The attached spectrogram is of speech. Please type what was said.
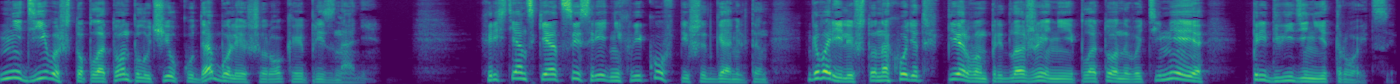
Не диво, что Платон получил куда более широкое признание. Христианские отцы средних веков, пишет Гамильтон, говорили, что находят в первом предложении Платонова Тимея предвидение Троицы.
